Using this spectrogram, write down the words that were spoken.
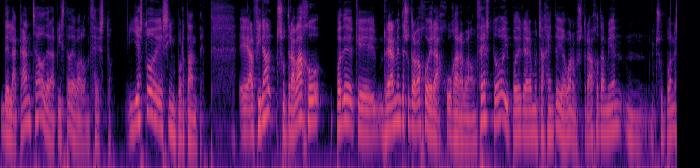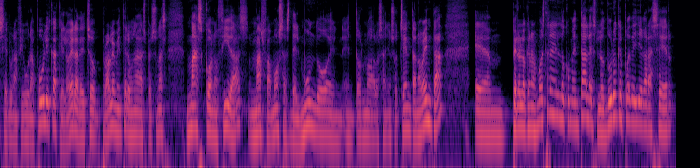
de la cancha o de la pista de baloncesto. Y esto es importante. Eh, al final, su trabajo puede que realmente su trabajo era jugar al baloncesto y puede que haya mucha gente y diga, bueno, pues su trabajo también mm, supone ser una figura pública, que lo era, de hecho, probablemente era una de las personas más conocidas, más famosas del mundo en, torno a los años 80, 90, em, pero lo que nos muestra en el documental es lo duro que puede llegar a ser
